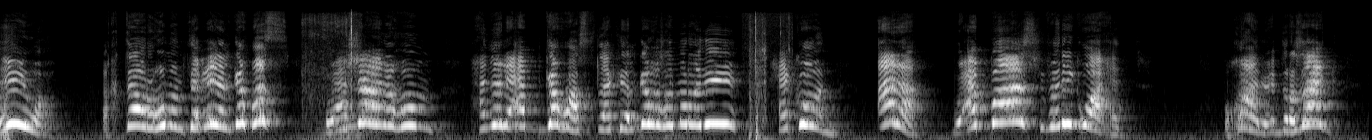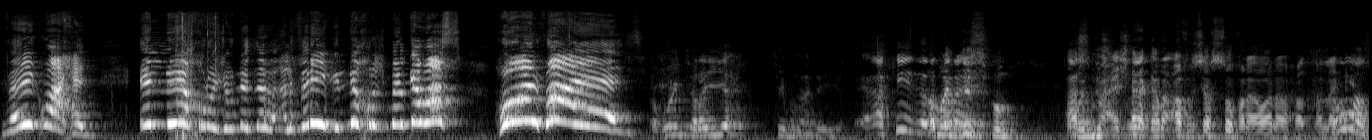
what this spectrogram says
أيوه اختاروا هم متابعين القفص وعشانهم حنلعب قفص لكن القفص المره دي حيكون أنا وعباس في فريق واحد وخالد وعبد الرزاق في فريق واحد اللي يخرج واللي- الفريق اللي يخرج من القفص هو الفايز أبوي تريح سيبهم علي أكيد ابى أنا ندسهم أبى اسمع. إيش رايك أفرش السفره وأنا أحط لك. خلاص.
